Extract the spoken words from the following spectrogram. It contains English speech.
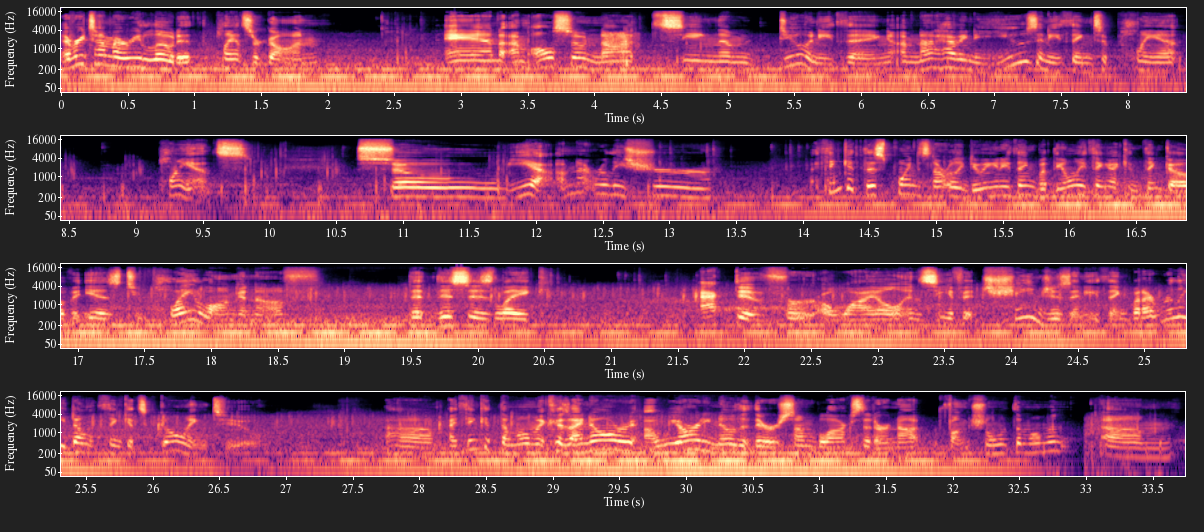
Every time I reload it, the plants are gone, and I'm also not seeing them do anything. I'm not having to use anything to plant plants. So, yeah, I'm not really sure... I think at this point it's not really doing anything, but the only thing I can think of is to play long enough that this is, like, active for a while and see if it changes anything, but I really don't think it's going to. Um, I think at the moment, because I know we already know that there are some blocks that are not functional at the moment. Um,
